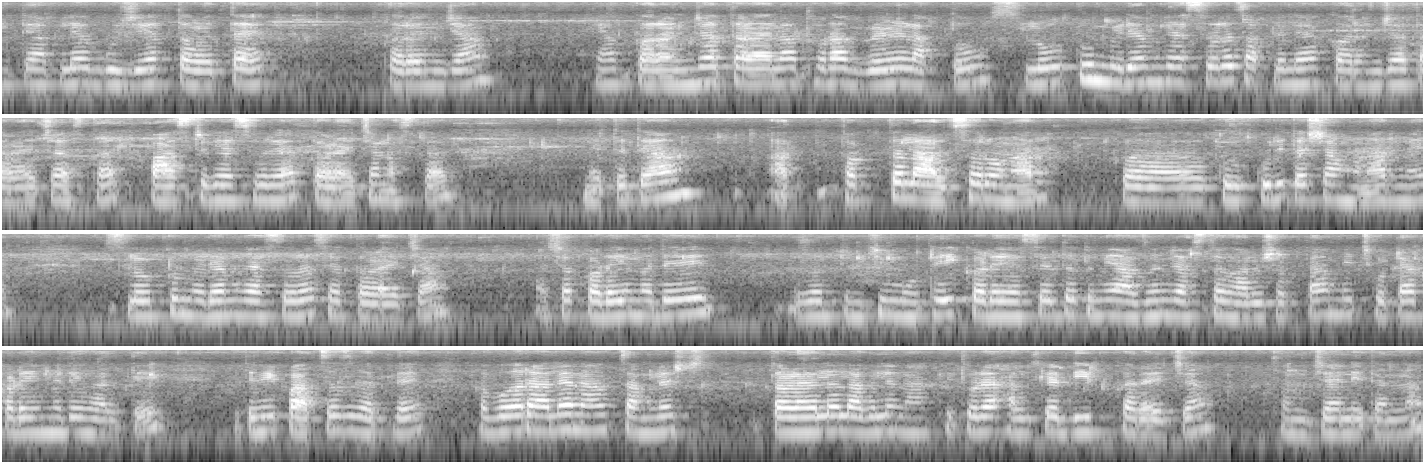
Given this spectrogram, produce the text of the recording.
इथे आपल्या गुजिया तळत आहेत करंजा. ह्या करंजा तळायला थोडा वेळ लागतो. स्लो टू मिडियम गॅसवरच आपल्याला ह्या करंजा तळायच्या असतात. फास्ट गॅसवर या तळायच्या नसतात. नाही तर त्या आत फक्त लालसर होणार क कुरकुरीत अशा होणार नाहीत. स्लो टू मिडियम गॅसवरच ह्या तळायच्या. अशा कढईमध्ये जर तुमची मोठी कढई असेल तर तुम्ही अजून जास्त घालू शकता. मी छोट्या कढईमध्ये घालते. इथे मी पाचच घातले. वर आल्या ना चांगल्या तळायला लागले ना की थोड्या हलक्या डीप करायच्या चमच्याने त्यांना.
